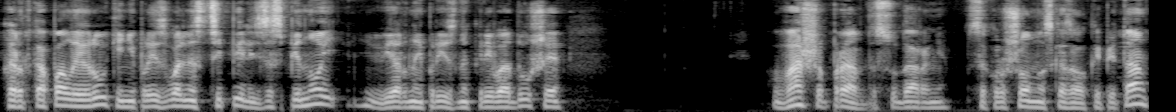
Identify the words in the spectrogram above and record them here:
короткопалые руки непроизвольно сцепились за спиной, верный признак криводушия. «Ваша правда, сударыня», — сокрушенно сказал капитан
